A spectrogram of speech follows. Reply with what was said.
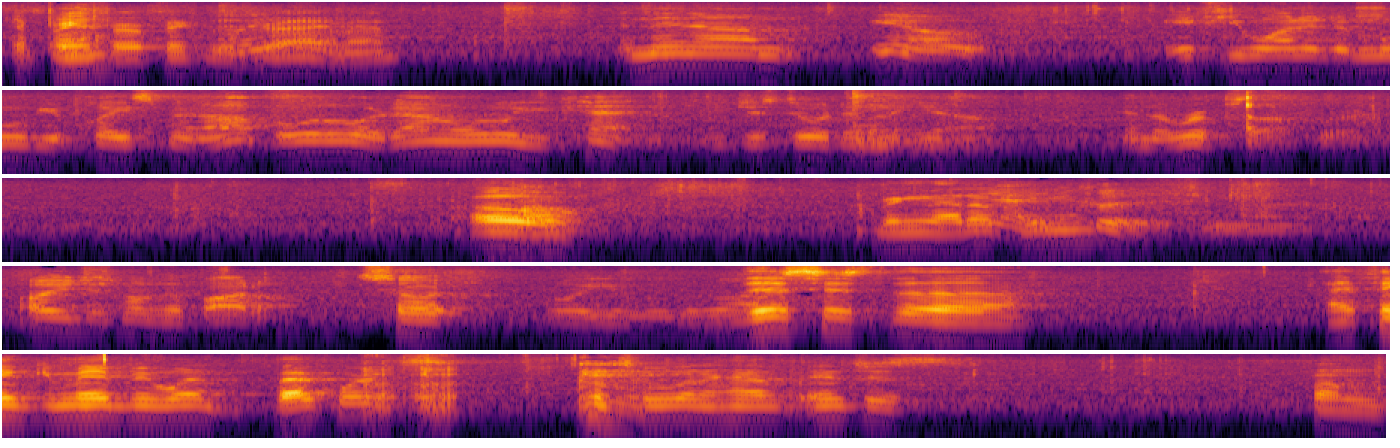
The Print perfectly dry, man. And then, um, you know, if you wanted to move your placement up a little or down a little, you can. You just do it in the, you know, in the RIP software. Oh. Bring that up. yeah, you you mean? could if you want. Oh, you just move the bottle. So Or you move the bottle. this is the. I think you maybe went backwards, two and a half inches from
